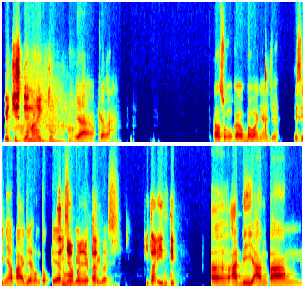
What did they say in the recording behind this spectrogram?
Which is dia naik tuh. Ya, oke lah. Kita langsung ke bawahnya aja. Isinya apa aja untuk yang Isinya si apa ya, Paribas? Kita intip. Eh, Adi, Antam,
